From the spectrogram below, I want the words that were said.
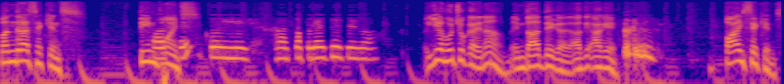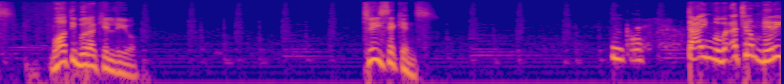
पंद्रह सेकेंड्स तीन और पॉइंट्स कोई हाँ, कपड़े दे देगा। ये हो चुका है ना? इमदाद देगा। आगे आगे। पाँच सेकेंड्स बहुत ही बुरा खेल रही हो। थ्री सेकेंड्स टाइम ओवर अच्छा मेरी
